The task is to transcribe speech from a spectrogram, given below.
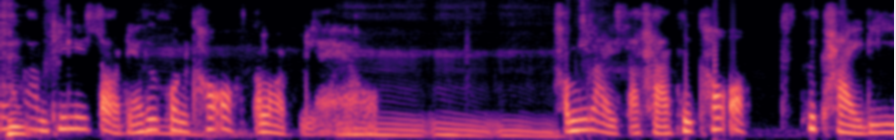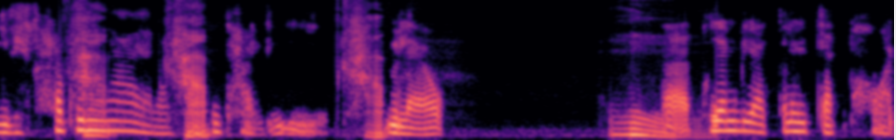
คืด้วยอความที่รีสอร์ทเนี่ยคือคนเข้าออกตลอดอยู่แล้ว อืมอืมอืม เขามีหลายสาขาคือเข้าออกคือขายดีถ้าพูดครับง่ายๆอะนะครัคะบคือขายดีครับอยู่แล้วโอ้โหแต่เพื่อนเบียร์ก็เลยแจ็คพอต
